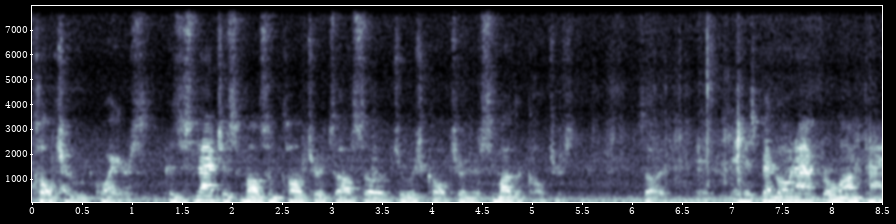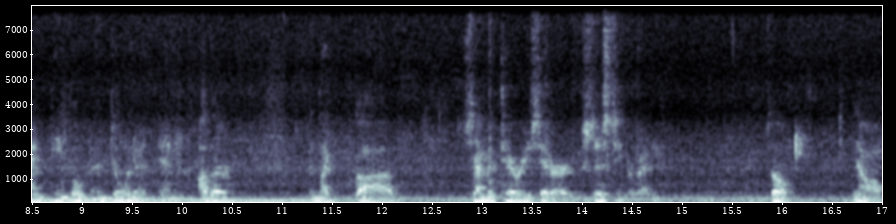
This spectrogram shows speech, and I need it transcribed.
culture requires. Because it's not just Muslim culture, it's also Jewish culture and there's some other cultures. So, and it's been going on for a long time. People have been doing it in other, in like, uh, cemeteries that are existing already. So, you know,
